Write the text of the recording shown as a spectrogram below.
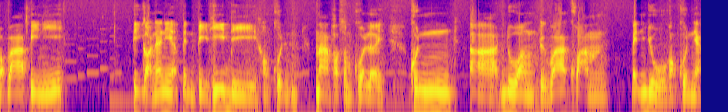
บอกว่าปีนี้ ปีก่อนหน้านี้เป็นปีที่ดีของคุณมาพอสมควรเลย คุณดวงหรือว่าความเป็นอยู่ของคุณเนี่ย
